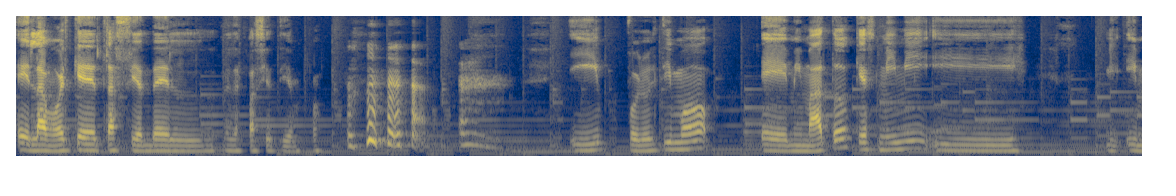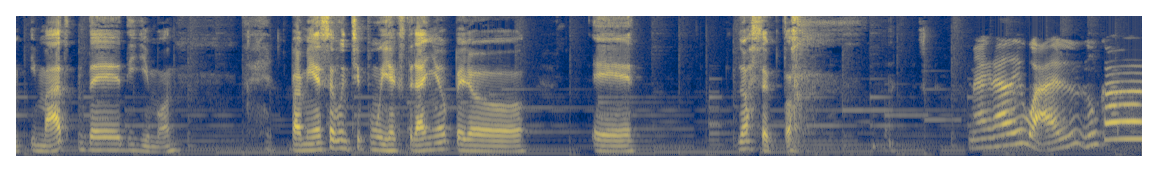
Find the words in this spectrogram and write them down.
El amor que trasciende el, el espacio-tiempo. Y por último, eh, Mimato, que es Mimi y, y, y- y Matt de Digimon. Para mí ese es un chip muy extraño, pero eh, lo acepto. Me agrada igual. Nunca,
